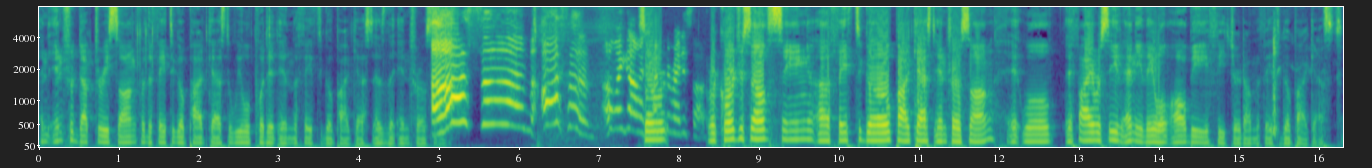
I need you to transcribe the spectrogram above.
an introductory song for the Faith to Go podcast, we will put it in the Faith to Go podcast as the intro song. Awesome! Awesome! Oh my god! So I have to write a song. Record yourself singing a Faith to Go podcast intro song. It will, if I receive any, they will all be featured on the Faith to Go podcast.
